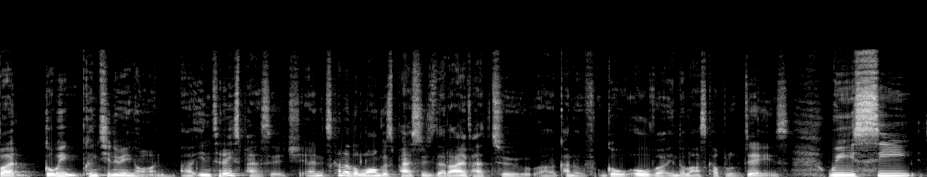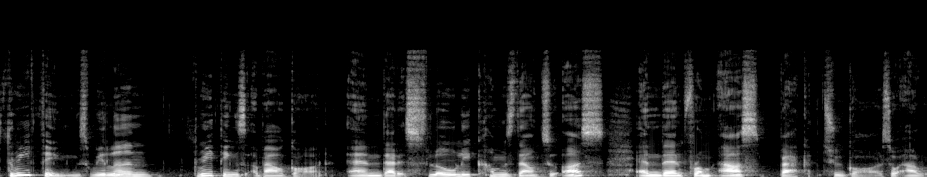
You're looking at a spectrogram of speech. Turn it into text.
But going, continuing on, uh, in today's passage, and it's kind of the longest passage that I've had to uh, kind of go over in the last couple of days, we see three things. We learn three things about God, and that it slowly comes down to us, and then from us back to God, so our,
